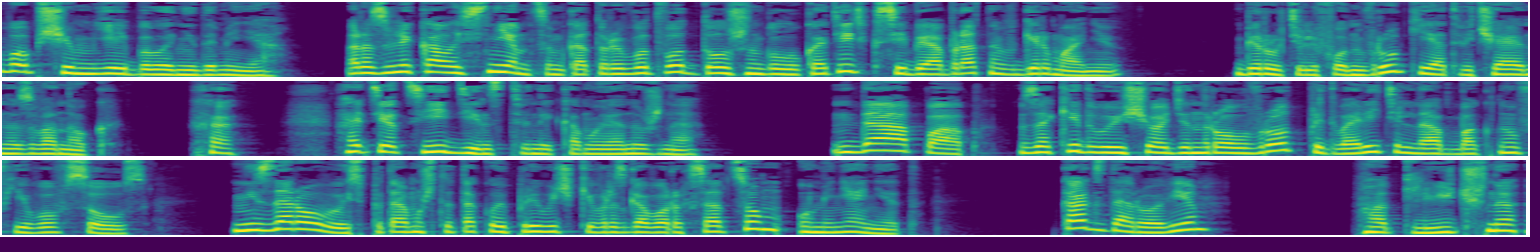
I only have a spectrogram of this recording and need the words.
В общем, ей было не до меня. Развлекалась с немцем, который вот-вот должен был укатить к себе обратно в Германию. Беру телефон в руки и отвечаю на звонок. Ха, отец единственный, кому я нужна. «Да, пап», закидываю еще один ролл в рот, предварительно обмакнув его в соус. Не здороваюсь, потому что такой привычки в разговорах с отцом у меня нет. «Как здоровье?» «Отлично»,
